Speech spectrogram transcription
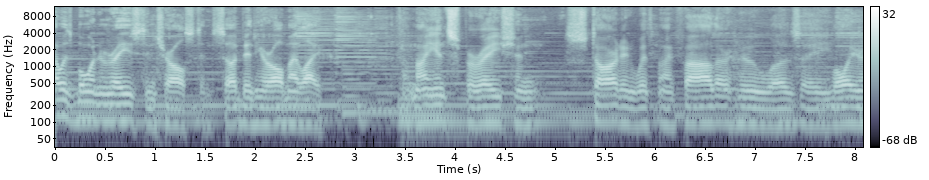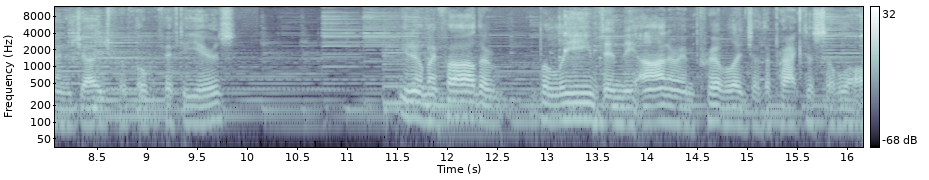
I was born and raised in Charleston, so I've been here all my life. My inspiration started with my father, who was a lawyer and a judge for over 50 years. You know, my father believed in the honor and privilege of the practice of law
